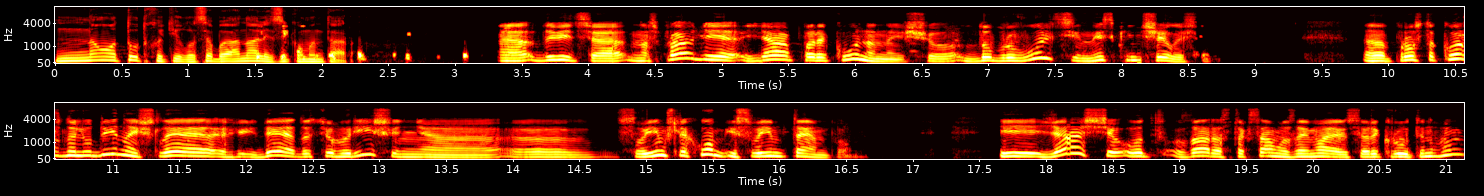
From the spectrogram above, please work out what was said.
Ну, тут хотілося б аналіз і коментар. Е, дивіться, насправді я переконаний, що добровольці не скінчилися. Е, просто кожна людина йшле, йде до цього рішення е, своїм шляхом і своїм темпом. І я ще от зараз так само займаюся рекрутингом,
